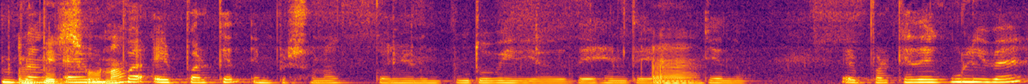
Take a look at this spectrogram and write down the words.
¿En plan, es un persona? pa- el parque en persona, coño, en un puto vídeo de gente, Ah. no entiendo. El parque de Gulliver,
